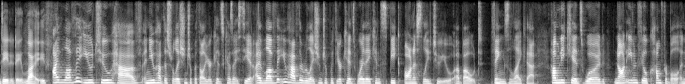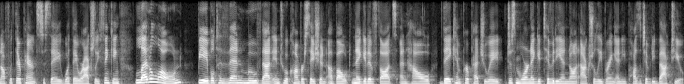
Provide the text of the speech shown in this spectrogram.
day to day life. I love that you two have, and you have this relationship with all your kids because I see it. I love that you have the relationship with your kids where they can speak honestly to you about things like that. How many kids would not even feel comfortable enough with their parents to say what they were actually thinking, let alone be able to then move that into a conversation about negative thoughts and how they can perpetuate just more negativity and not actually bring any positivity back to you.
